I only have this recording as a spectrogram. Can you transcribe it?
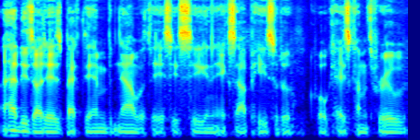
I had these ideas back then, but now with the SEC and the XRP sort of court case come through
